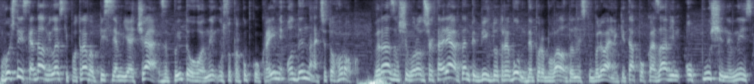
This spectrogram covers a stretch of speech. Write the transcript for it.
У гучний скандал Мілевський потрапив після м'яча, забитого ним у Суперкубку України 11-го року. Виразивши ворот Шахтаря, Артем підбіг до трибун, де перебували донецькі болівальники, та показав їм опущені вниз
